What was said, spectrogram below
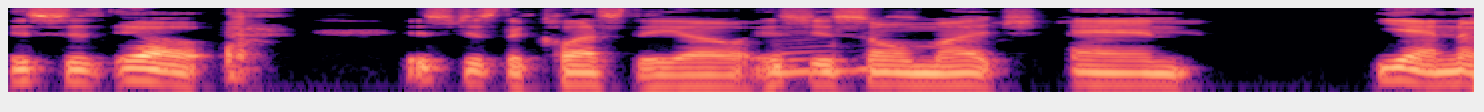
It's just yo, it's just a cluster, yo. It's just so Mm-hmm. much, and yeah, no,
